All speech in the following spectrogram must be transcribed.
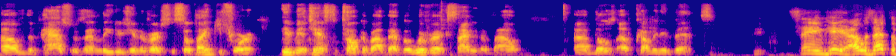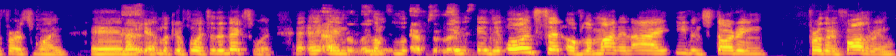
of the Pastors and Leaders University. So thank you for giving me a chance to talk about that. But we're very excited about uh, those upcoming events. Same here. I was at the first one and I am looking forward to the next one. And, absolutely, absolutely. In, in, the onset of Lamont and I, even starting Furthering Fathering,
